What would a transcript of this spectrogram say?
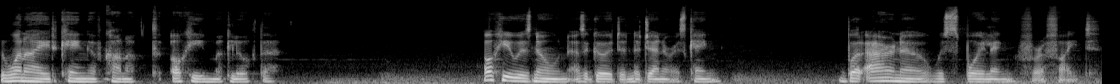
The one eyed king of Connacht, Ochi MacLuachta. Ochi was known as a good and a generous king but Arno was spoiling for a fight.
